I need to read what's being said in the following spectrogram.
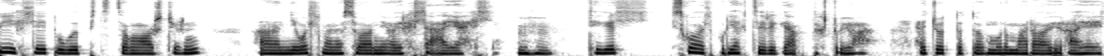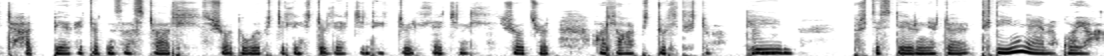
би эхлээд үгээ битцэн орж ирнэ. Аа нэг бол манай сууны хоёр эхлээ аяа эхэлнэ. Аа. Тэгэл эсвэл бүр яг зэрэг явдаг ч уу хажууд одоо мөрмараа хоёр аяа хийж хахад би яг хажууднаас асчаал шууд өгөө бичлэн хичүүлээ чинь тэгжүүлээ чинь шууд шууд хоолоогоо бичүүлдэг ч юм. Тийм процесстэй ер нь явж байгаа. Гэтэ энэ амар гоё байгаа.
